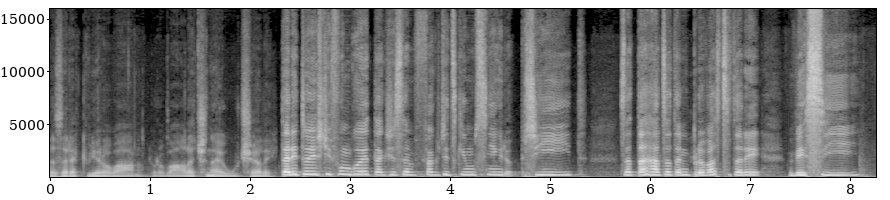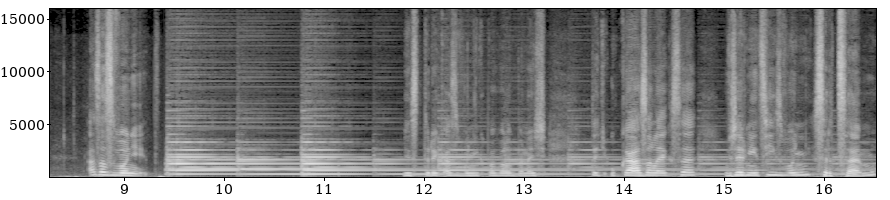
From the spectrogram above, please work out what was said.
zrekvírován pro válečné účely. Tady to ještě funguje tak, že sem fakt vždycky musí někdo přijít, zatáhat za ten provaz, co tady visí a zazvonit historik a zvoník Pavel Beneš teď ukázal, jak se v Řevnicích zvoní srdcem.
